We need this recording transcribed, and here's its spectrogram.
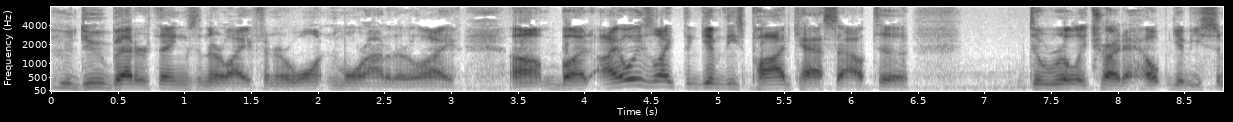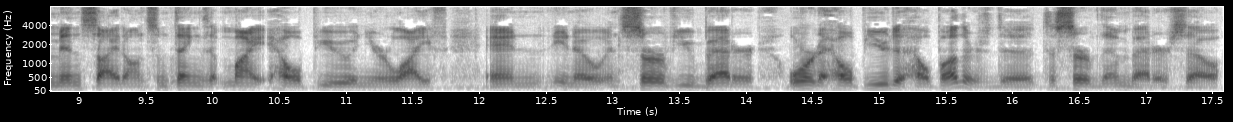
who do better things in their life and are wanting more out of their life. Um, but I always like to give these podcasts out to to really try to help give you some insight on some things that might help you in your life and you know and serve you better or to help you to help others to, to serve them better. So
